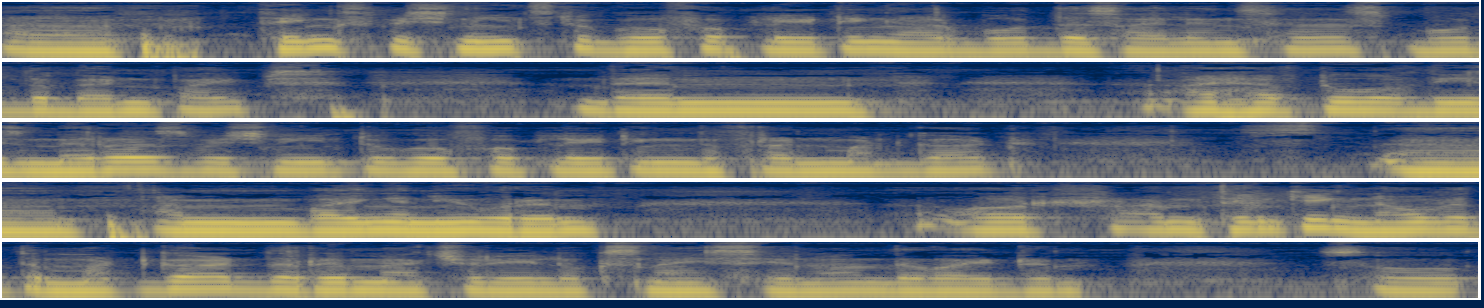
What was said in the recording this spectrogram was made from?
Uh, things which needs to go for plating are both the silencers, both the bend pipes. Then I have two of these mirrors which need to go for plating the front mudguard. Uh, I'm buying a new rim or I'm thinking now with the mudguard the rim actually looks nice, you know, the wide rim. So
